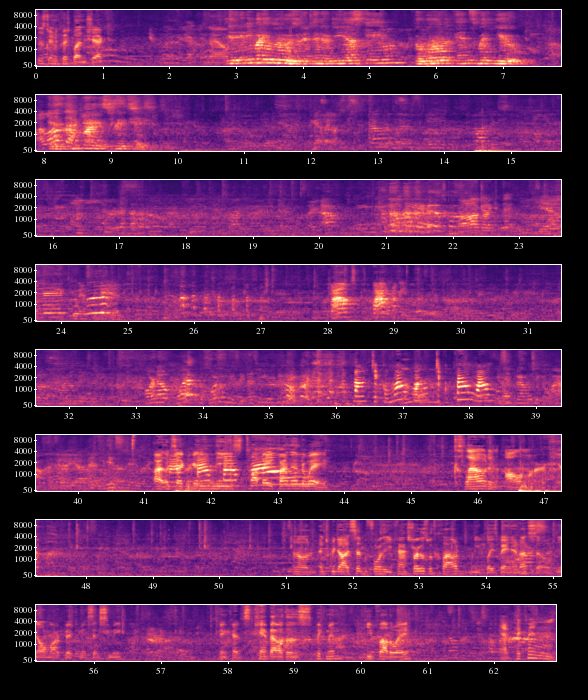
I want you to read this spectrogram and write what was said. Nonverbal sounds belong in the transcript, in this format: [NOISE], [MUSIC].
Just doing a quick button check. Now, Did anybody lose a Nintendo DS game? The world ends with you. I love that up by game. the stream station. Oh, [LAUGHS] gotta get that. Yeah, or no, what? The porno music. That's what you were doing. Oh, bow chicka wow wow chicka bow wow. You said bouncing a wow. That's instant. all right, looks like we're getting these top eight finally underway. Cloud and Olimar. Yep. I know Entropy Dot said before that he kind of struggles with Cloud when he plays Bayonetta, so the Olimar pick makes sense to me. Can kind of just camp out with those Pikmin, keep Cloud away. Yeah, Pikmin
